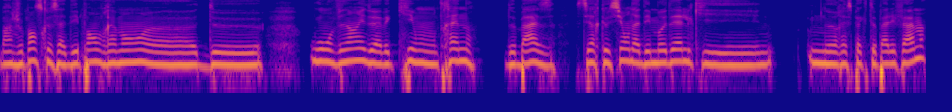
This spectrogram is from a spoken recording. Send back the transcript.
Ben, Je pense que ça dépend vraiment de où on vient et de avec qui on traîne. de base. C'est-à-dire que si on a des modèles qui ne respectent pas les femmes,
